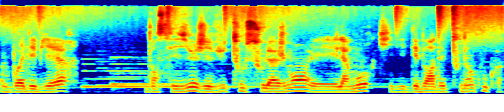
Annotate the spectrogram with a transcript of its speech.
on boit des bières dans ses yeux, j'ai vu tout le soulagement et l'amour qui débordait tout d'un coup, quoi.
